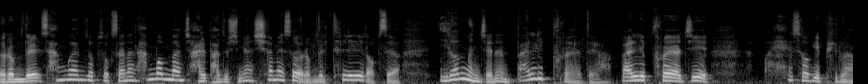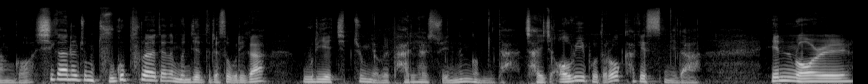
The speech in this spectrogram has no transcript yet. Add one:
여러분들 상관 접속사는 한 번만 잘 봐두시면 시험에서 여러분들 틀릴 일 없어요. 이런 문제는 빨리 풀어야 돼요. 빨리 풀어야지 해석이 필요한 거, 시간을 좀 두고 풀어야 되는 문제들에서 우리가 우리의 집중력을 발휘할 수 있는 겁니다. 자, 이제 어휘 보도록 하겠습니다. enroll,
